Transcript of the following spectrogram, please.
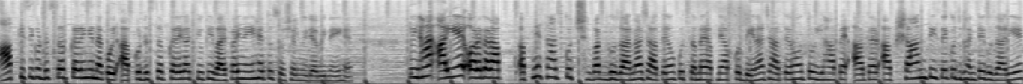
आप किसी को डिस्टर्ब करेंगे, ना कोई आपको डिस्टर्ब करेगा क्योंकि वाईफाई नहीं है तो सोशल मीडिया भी नहीं है। तो यहाँ आइए और अगर आप अपने साथ कुछ वक्त गुजारना चाहते हो, कुछ समय अपने आप को देना चाहते हो तो यहाँ पे आकर आप शांति से कुछ घंटे गुजारिए,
